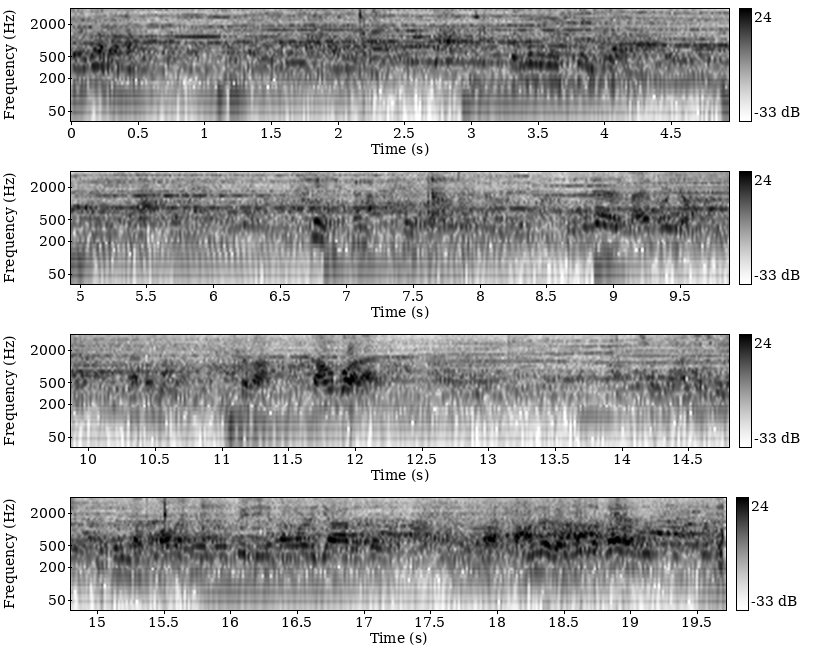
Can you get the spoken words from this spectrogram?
没办法，咱们那个现在献血在哪儿可以写这啥？你们这儿来多久了？来多久了？是吧？刚过来的。挺难的，就是真的老百姓都被这些当官的压的受不了。啊，房子的话，在乎不今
